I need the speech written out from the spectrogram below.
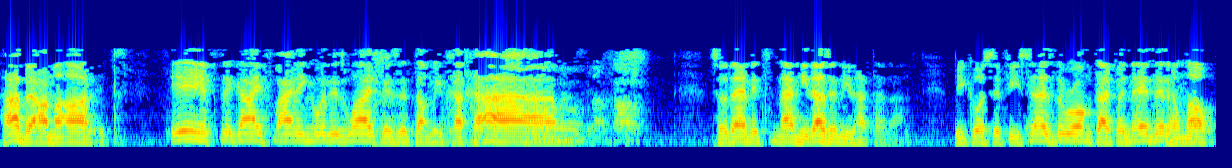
Ha be'ama aretz. If the guy fighting with his wife is a talmid chacham, so then it's then he doesn't need hatara. Because if he says the wrong type of neder, he'll know.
